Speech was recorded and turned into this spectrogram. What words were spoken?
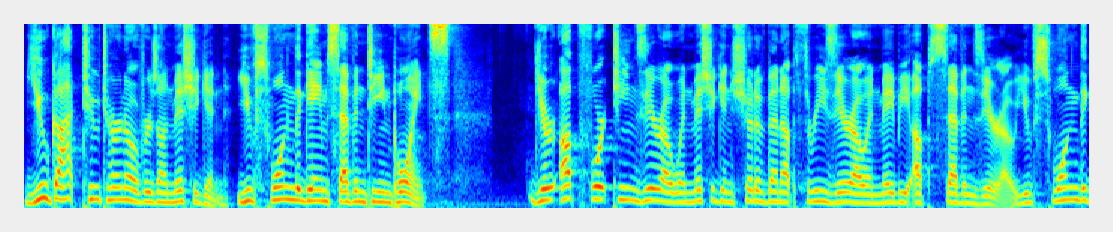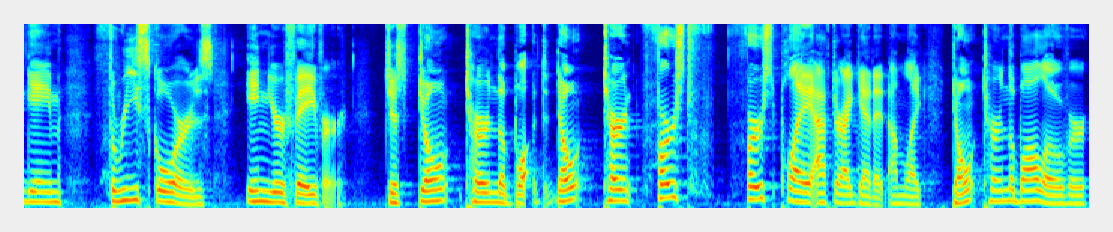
you got two turnovers on Michigan. You've swung the game 17 points. You're up 14 0 when Michigan should have been up 3 0 and maybe up 7 0. You've swung the game three scores in your favor. Just don't turn the ball. Don't turn first first play after I get it. I'm like, don't turn the ball over.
